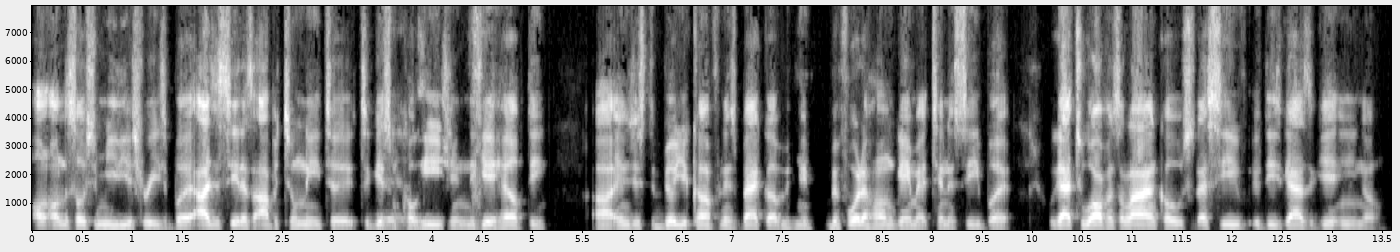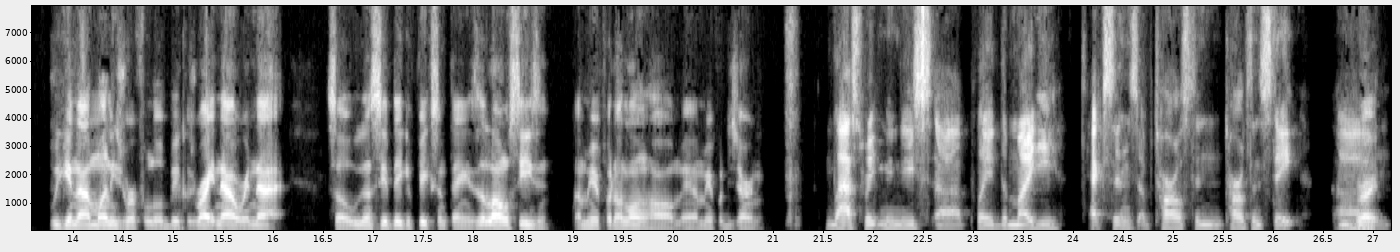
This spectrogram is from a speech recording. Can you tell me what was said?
on, on the social media streets, but I just see it as an opportunity to to get some cohesion, to get healthy, uh, and just to build your confidence back up Mhm. before the home game at Tennessee. But we got two offensive line coaches. Let's see if, if these guys are getting, you know, we getting our money's worth a little bit because right now we're not. So we're gonna see if they can fix some things. It's a long season. I'm here for the long haul, man. I'm here for the journey. Last week, McNeese uh, played the mighty Texans of Tarleton Tarleton State. Um, Right.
